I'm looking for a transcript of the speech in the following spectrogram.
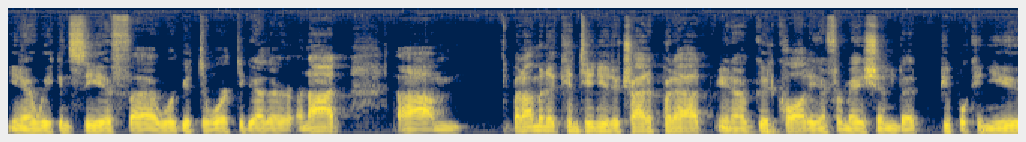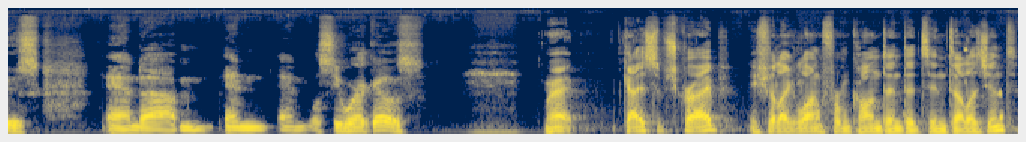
you know we can see if uh, we're good to work together or not. Um, but I'm going to continue to try to put out you know good quality information that people can use, and um, and and we'll see where it goes. Right. Guys, subscribe if you like long form content that's intelligent.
